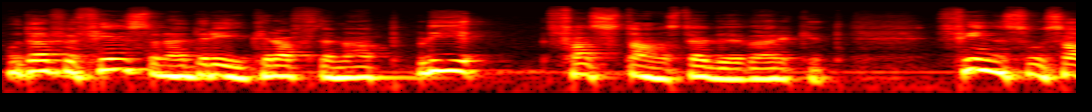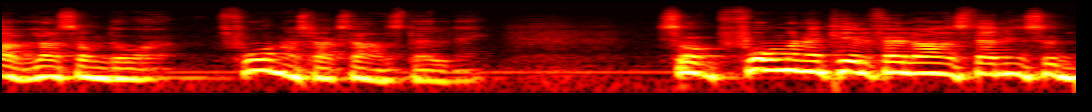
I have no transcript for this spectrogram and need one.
Och därför finns den här drivkraften att bli fast anställd i verket. Finns hos alla som då får någon slags anställning. Så får man en tillfällig anställning så,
